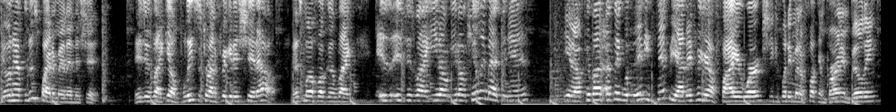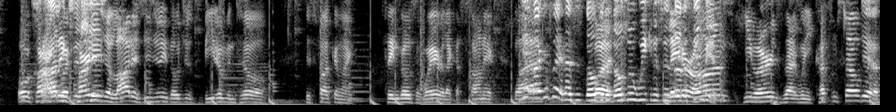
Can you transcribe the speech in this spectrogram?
you don't have to do Spider Man in this shit. It's just like, yo, police are trying to figure this shit out. This motherfucker's like, it's, it's just like you don't you don't kill him at the end, you know, because I, I think with any symbiote, they figure out fireworks. You can put him in a fucking burning building. well, Car- Sonics with Carnage, a lot is usually they'll just beat him until his fucking like thing goes away or like a sonic blast. Yeah, like I said, that's just those are the, those are the weaknesses of the Later on, he learns that when he cuts himself, Yeah.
